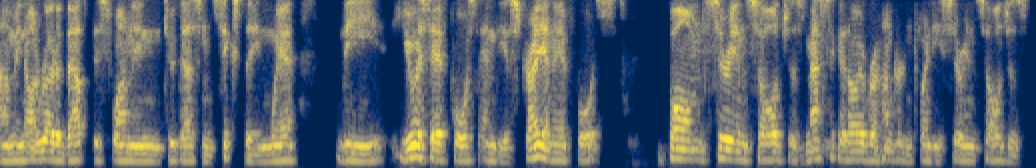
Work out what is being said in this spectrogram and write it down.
I mean, I wrote about this one in 2016, where the US Air Force and the Australian Air Force bombed Syrian soldiers, massacred over 120 Syrian soldiers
